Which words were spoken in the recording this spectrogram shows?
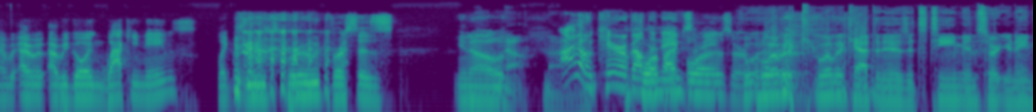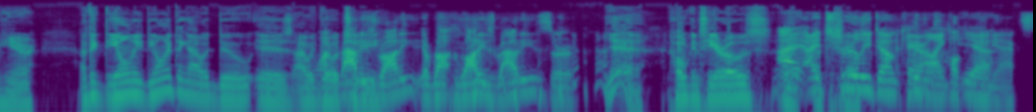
Are we, are, we- are we going wacky names like Brood, Brood versus, you know, no, no. i don't care about four the by names I mean, or Who, whoever the whoever the captain is, it's team. Insert your name here. I think the only the only thing I would do is I You would want go to Rowdy's the Roddy, uh, Roddy's Rowdies, or yeah Hogan's Heroes. I, I that's show. truly don't I believe it care was like the yeah Hulkamaniacs,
